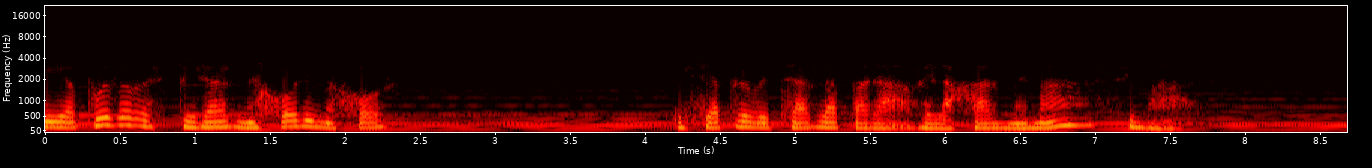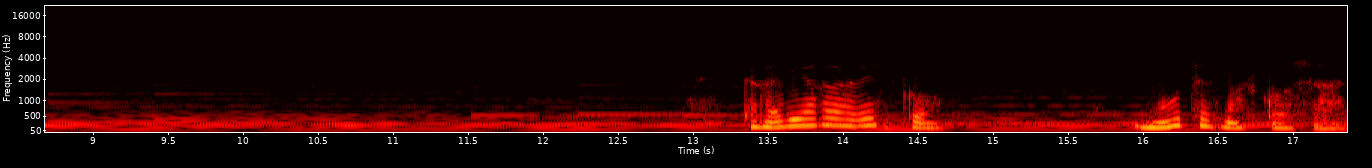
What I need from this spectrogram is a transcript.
Día puedo respirar mejor y mejor y sé aprovecharla para relajarme más y más. Cada día agradezco muchas más cosas.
